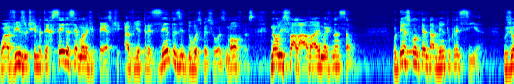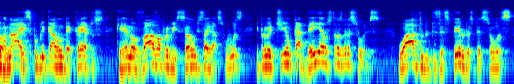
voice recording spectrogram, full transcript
O aviso de que na terceira semana de peste havia 302 pessoas mortas não lhes falava à imaginação. O descontentamento crescia. Os jornais publicavam decretos que renovavam a proibição de sair às ruas e prometiam cadeia aos transgressores. O hábito do desespero das pessoas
